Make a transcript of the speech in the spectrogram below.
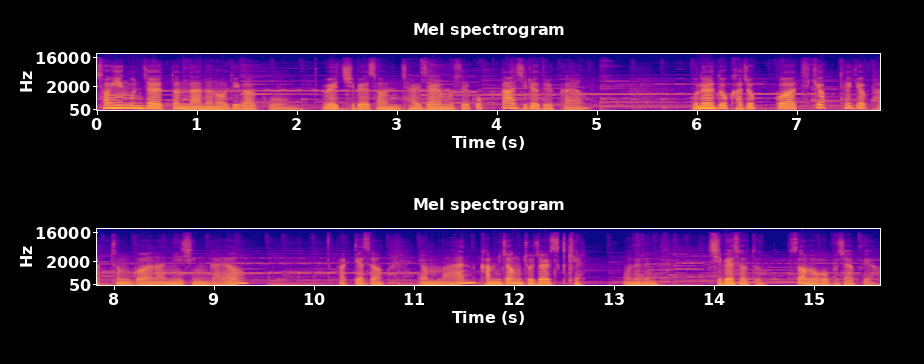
성인군자였던 나는 어디 가고 왜 집에선 잘잘못을 꼭 따지려 들까요? 오늘도 가족과 티격태격 다툰 건 아니신가요? 밖에서 연마한 감정 조절 스킬 오늘은 집에서도 써먹어 보자고요.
